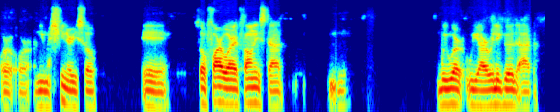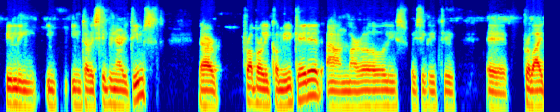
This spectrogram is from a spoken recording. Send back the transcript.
or, or new machinery. So, uh, so far, what I found is that we were we are really good at building in, interdisciplinary teams that are properly communicated, and my role is basically to uh, provide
